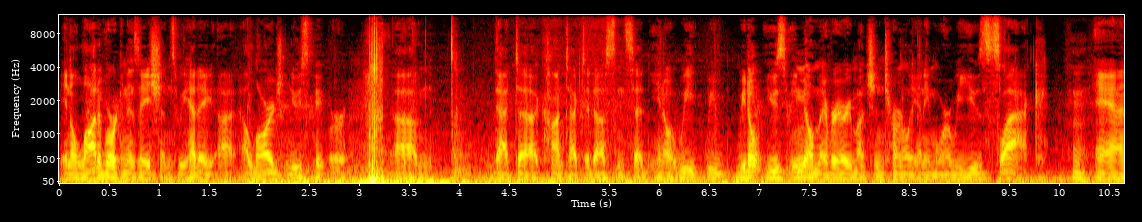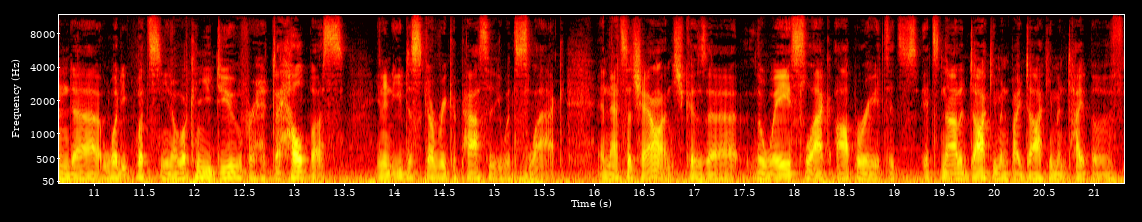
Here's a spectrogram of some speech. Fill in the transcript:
in a lot of organizations. We had a, a, a large newspaper um, that uh, contacted us and said, you know, we, we, we don't use email very much internally anymore. We use Slack. Hmm. And uh, what, what's, you know, what can you do for, to help us in an e-discovery capacity with Slack? And that's a challenge because uh, the way Slack operates, it's, it's not a document by document type of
